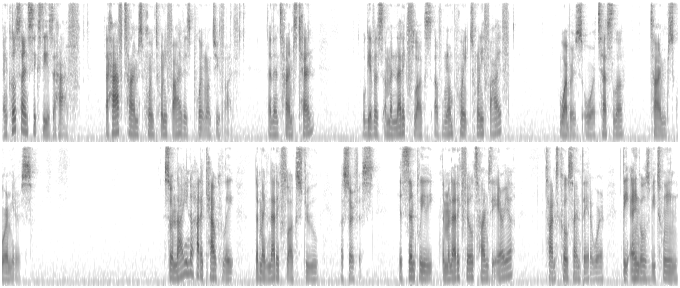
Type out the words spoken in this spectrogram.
And cosine 60 is a half. A half times 0.25 is 0.125. And then times 10 will give us a magnetic flux of 1.25 Webers or Tesla times square meters. So now you know how to calculate the magnetic flux through a surface. It's simply the magnetic field times the area times cosine theta, where the angles between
